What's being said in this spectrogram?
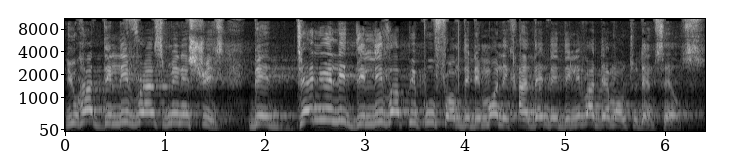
You have deliverance ministries. They genuinely deliver people from the demonic and then they deliver them unto themselves.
